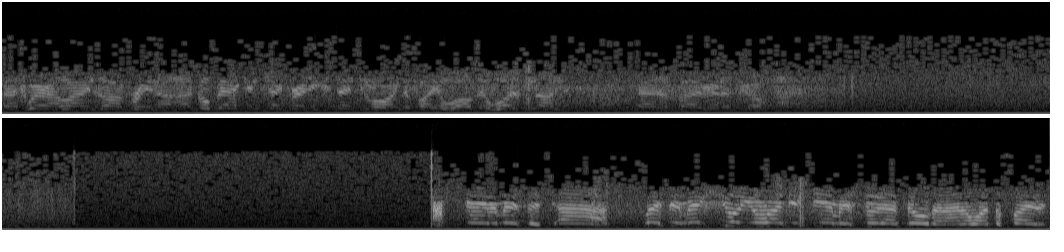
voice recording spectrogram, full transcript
That's where our lines operate. I'll, I'll go back and check for any extension along the firewall. There was none five minutes ago. The message. Uh, listen, make sure you run your cameras through that building. I don't want the fire to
